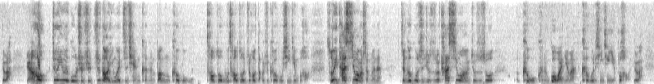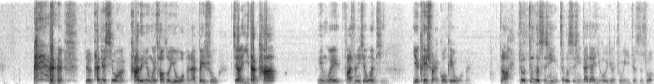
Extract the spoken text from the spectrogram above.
对吧？然后这个运维工程师知道，因为之前可能帮客户误操作误操作之后，导致客户心情不好，所以他希望什么呢？整个故事就是说，他希望就是说，客户可能过完年嘛，客户的心情也不好，对吧？就他就希望他的运维操作由我们来背书，这样一旦他运维发生一些问题，也可以甩锅给我们。知道就这个事情，这个事情大家以后就注意，就是说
